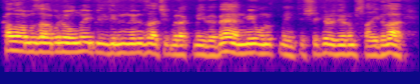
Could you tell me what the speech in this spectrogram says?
kanalımıza abone olmayı, bildirimlerinizi açık bırakmayı ve beğenmeyi unutmayın. Teşekkür ediyorum. Saygılar.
